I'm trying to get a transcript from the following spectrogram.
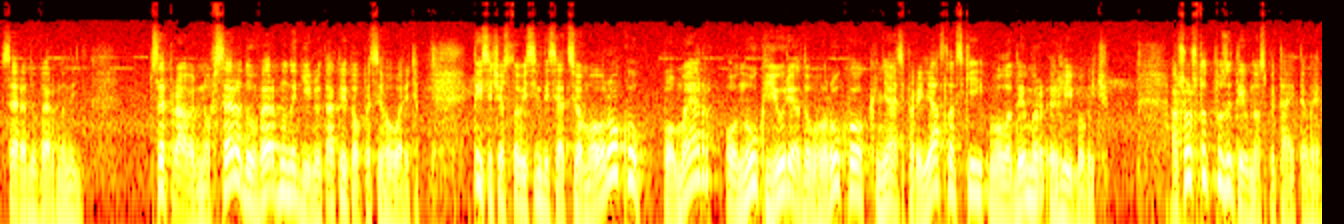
В середу вербну неділю. Все правильно, в середу вербну неділю, так літописи говорять. 1187 року помер онук Юрія Довгорукого, князь Переяславський Володимир Глібович. А що ж тут позитивно, спитаєте ви?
